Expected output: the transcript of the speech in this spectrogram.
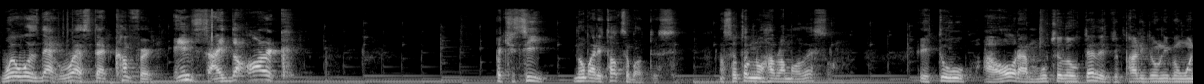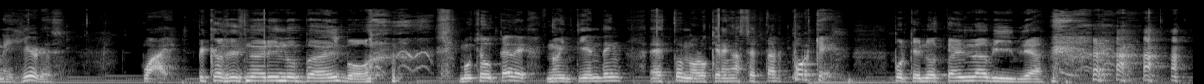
Where was that rest, that comfort? Inside the ark. But you see, nobody talks about this. Nosotros no hablamos de eso. Tú, ahora, muchos de ustedes, you probably don't even want to hear this. Why? Because it's not in the Bible. muchos de ustedes no entienden esto, no lo quieren aceptar. ¿Por qué? Porque no está en la Biblia.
